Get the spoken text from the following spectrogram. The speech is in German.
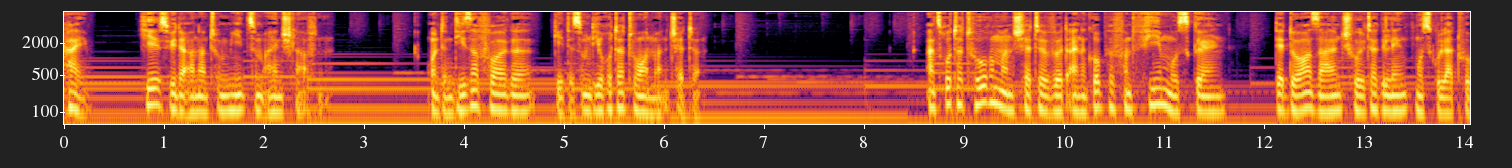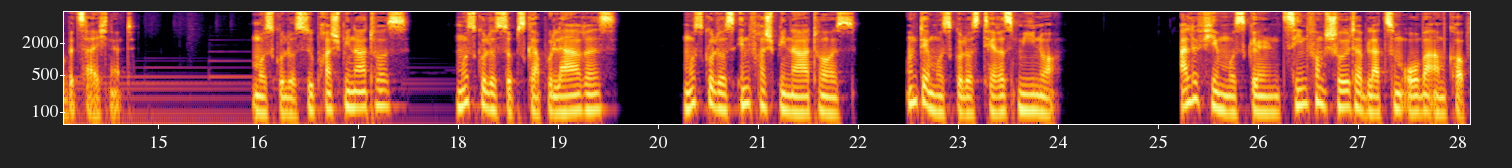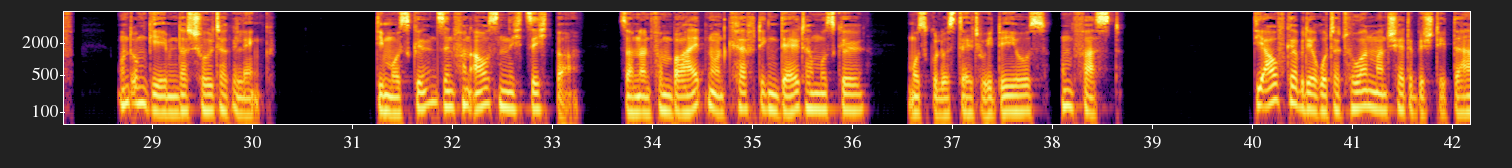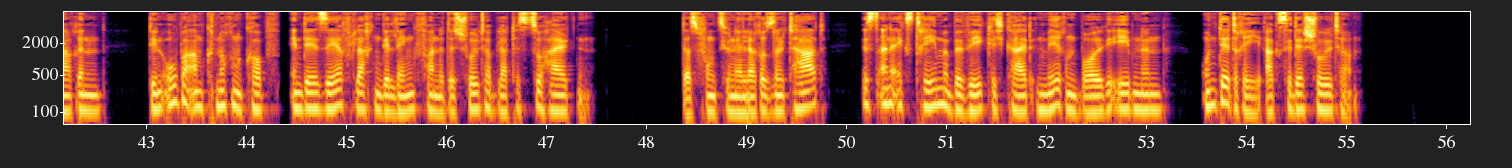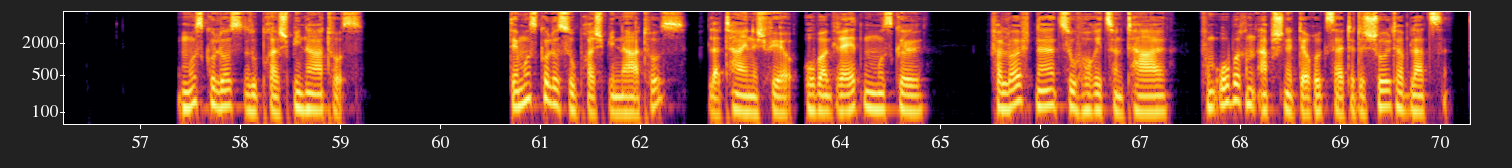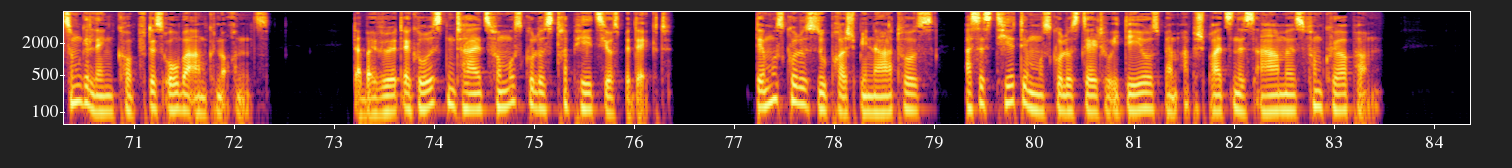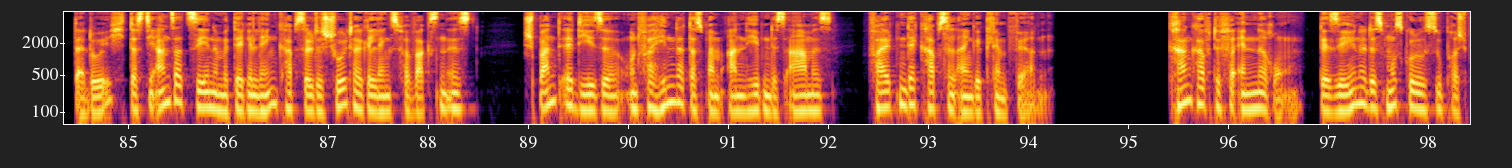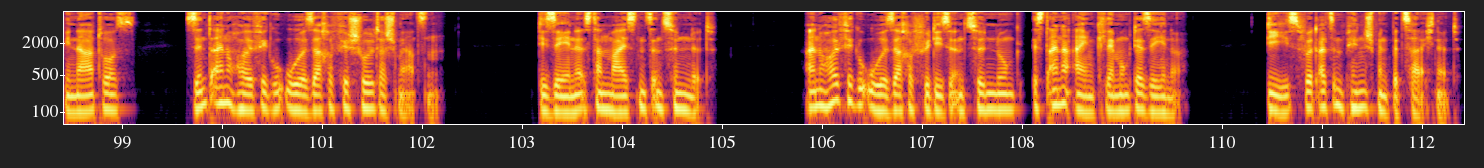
Hi, hier ist wieder Anatomie zum Einschlafen. Und in dieser Folge geht es um die Rotatorenmanschette. Als Rotatorenmanschette wird eine Gruppe von vier Muskeln der dorsalen Schultergelenkmuskulatur bezeichnet. Musculus supraspinatus, Musculus subscapularis, Musculus infraspinatus und der Musculus teres minor. Alle vier Muskeln ziehen vom Schulterblatt zum Oberarmkopf und umgeben das Schultergelenk. Die Muskeln sind von außen nicht sichtbar, sondern vom breiten und kräftigen Deltamuskel Musculus deltoideus umfasst. Die Aufgabe der Rotatorenmanschette besteht darin, den Oberarmknochenkopf in der sehr flachen Gelenkpfanne des Schulterblattes zu halten. Das funktionelle Resultat ist eine extreme Beweglichkeit in mehreren Beugeebenen und der Drehachse der Schulter. Musculus supraspinatus. Der Musculus supraspinatus, lateinisch für Obergrätenmuskel, verläuft nahezu horizontal vom oberen Abschnitt der Rückseite des Schulterblatts zum Gelenkkopf des Oberarmknochens. Dabei wird er größtenteils vom Musculus trapezius bedeckt. Der Musculus supraspinatus assistiert dem Musculus deltoideus beim Abspreizen des Armes vom Körper. Dadurch, dass die Ansatzsehne mit der Gelenkkapsel des Schultergelenks verwachsen ist, spannt er diese und verhindert, dass beim Anheben des Armes Falten der Kapsel eingeklemmt werden. Krankhafte Veränderungen der Sehne des Musculus supraspinatus sind eine häufige Ursache für Schulterschmerzen. Die Sehne ist dann meistens entzündet. Eine häufige Ursache für diese Entzündung ist eine Einklemmung der Sehne. Dies wird als Impingement bezeichnet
